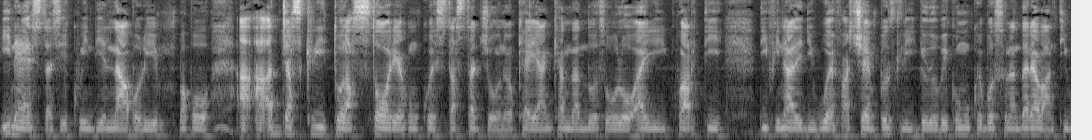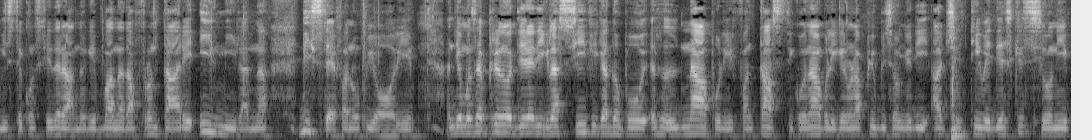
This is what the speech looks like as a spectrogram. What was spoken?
in estasi e quindi il Napoli proprio ha, ha, già scritto la storia con questa stagione, ok? Anche andando solo ai quarti di finale di UEFA Champions League dove comunque possono andare avanti visto e considerando che vanno ad affrontare il Milan di Stefano Pioli. Andiamo sempre in ordine di classifica dopo il Napoli, il fantastico Napoli che non ha più bisogno di aggettivi e descrizioni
